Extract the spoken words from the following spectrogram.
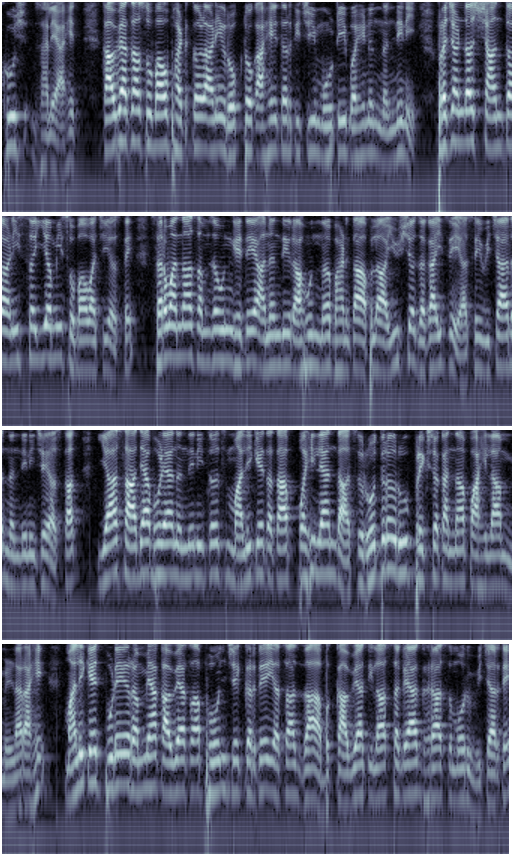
खुश झाले आहेत. काव्याचा स्वभाव फटकळ आणि रोकटोक आहे तर तिची मोठी बहीण नंदिनी प्रचंड शांत आणि संयमी स्वभावाची असते. सर्वांना समजवून घेते आनंदी राहून न भांडता आपलं आयुष्य जगायचे असे विचार नंदिनीचे असतात. या साध्या भोळ्या नंदिनीचंच मालिकेत आता पहिल्यांदाच रुद्र रूप प्रेक्षकांना पाहायला मिळणार आहे. मालिकेत पुढे रम्या काव्याचा फोन चेक करते याचा जाब काव्या तिला सगळ्या घरासमोर विचारते.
